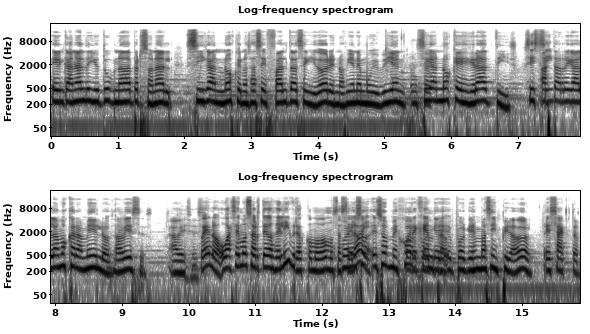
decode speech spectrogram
el canal de YouTube Nada Personal. Síganos que nos hace falta seguidores, nos viene muy bien. Síganos que es gratis. Hasta regalamos caramelos a veces. A veces. Bueno, o hacemos sorteos de libros, como vamos a hacer eso, hoy. Eso es mejor, por ejemplo. Porque, es más inspirador. Exacto.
